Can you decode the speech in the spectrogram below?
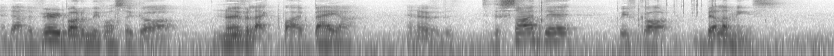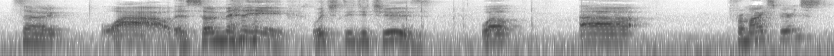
And down the very bottom, we've also got Novalac by Bayer. And over the, to the side there, we've got Bellamy's. So, wow, there's so many. Which did you choose? Well, uh, from my experience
